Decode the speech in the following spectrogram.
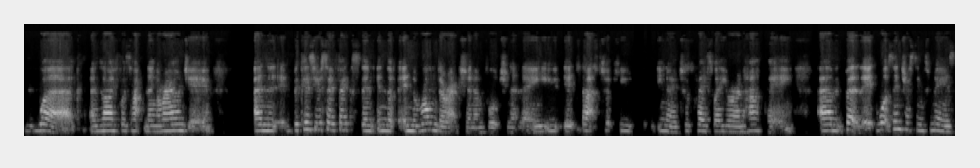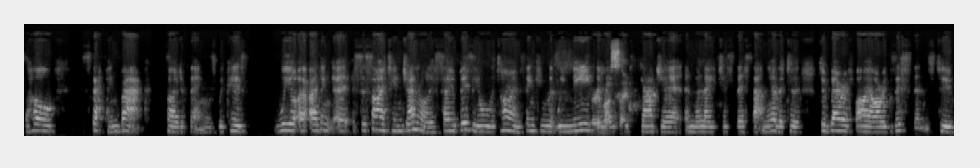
busy with work, and life was happening around you. And because you were so focused in, in the in the wrong direction, unfortunately, you, it, that took you, you know, to a place where you're unhappy. Um, but it, what's interesting to me is the whole stepping back side of things because we are, i think uh, society in general is so busy all the time thinking that we need Very the latest so. gadget and the latest this that and the other to to verify our existence to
